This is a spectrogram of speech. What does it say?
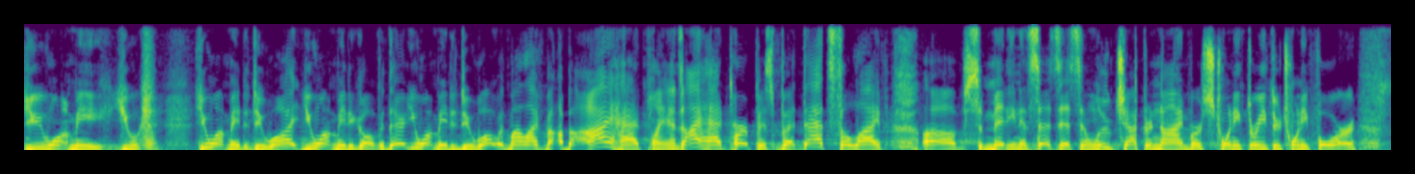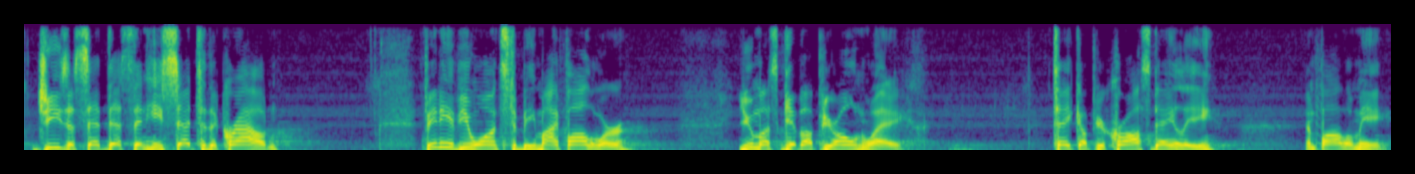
You want me, you, you want me to do what? You want me to go over there? You want me to do what with my life? But, but I had plans, I had purpose, but that's the life of submitting. It says this in Luke chapter 9, verse 23 through 24. Jesus said this, then he said to the crowd, If any of you wants to be my follower, you must give up your own way. Take up your cross daily and follow me.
